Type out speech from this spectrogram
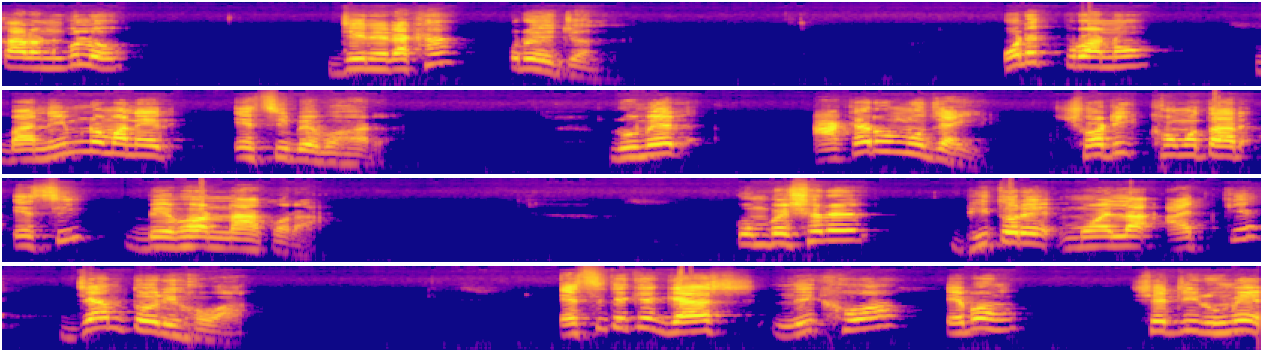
কারণগুলো জেনে রাখা প্রয়োজন। অনেক পুরানো বা নিম্নমানের এসি ব্যবহার। রুমের আকার অনুযায়ী সঠিক ক্ষমতার এসি ব্যবহার না করা। কম্প্রেসরের ভিতরে ময়লা আটকে জ্যাম তৈরি হওয়া এসি থেকে গ্যাস লিক হওয়া এবং সেটি রুমে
